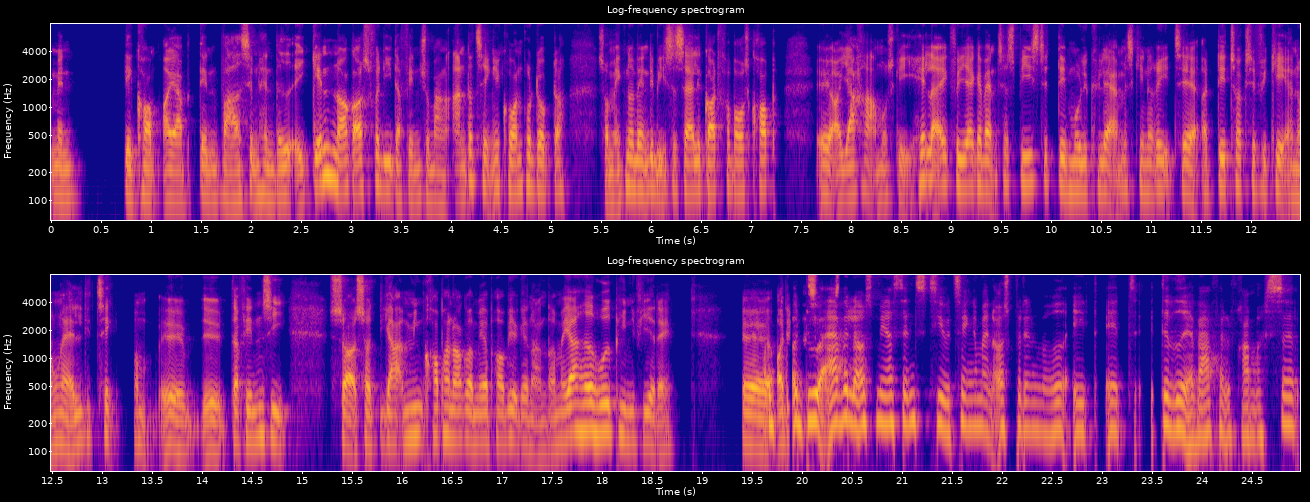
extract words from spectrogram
men det kom, og jeg, den varede simpelthen ved. Igen nok også, fordi der findes jo mange andre ting i kornprodukter, som ikke nødvendigvis er særlig godt for vores krop, øh, og jeg har måske heller ikke, fordi jeg ikke er vant til at spise det, det molekylære maskineri til at detoxifikere nogle af alle de ting, om, øh, øh, der findes i. Så, så jeg, min krop har nok været mere påvirket end andre, men jeg havde hovedpine i fire dage. Øh, og, og, det, og du er vel også mere sensitiv, tænker man også på den måde, at, at det ved jeg i hvert fald fra mig selv,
